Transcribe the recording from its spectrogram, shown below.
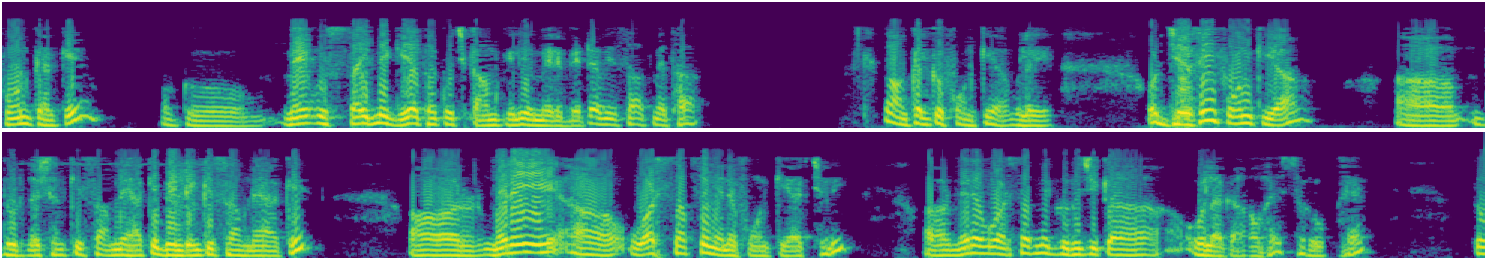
phone करके, उनको, मैं उस साइड में गया था कुछ काम के लिए, मेरे बेटा भी साथ में था। तो अंकल को फ़ोन किया, बोले, और जैसे ही फ़ोन किया दूरदर्शन के सामने आके बिल्डिंग के सामने आके और मेरे व्हाट्सएप से मैंने फ़ोन किया एक्चुअली और मेरे व्हाट्सएप में गुरुजी का वो लगा है, स्वरूप है। तो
